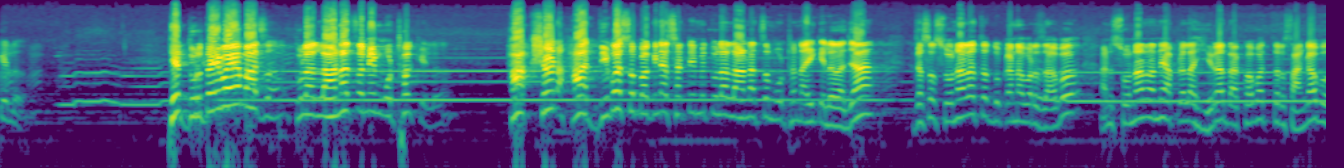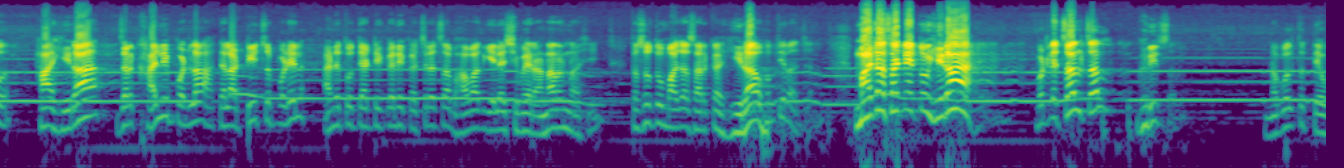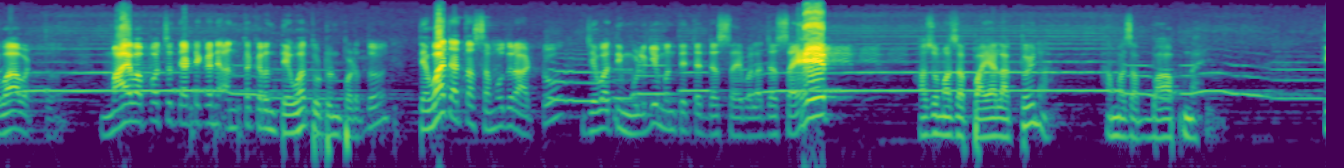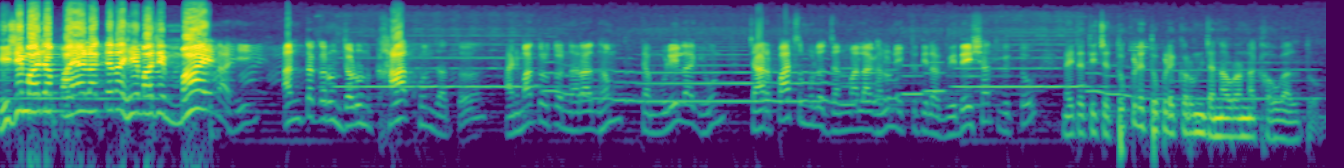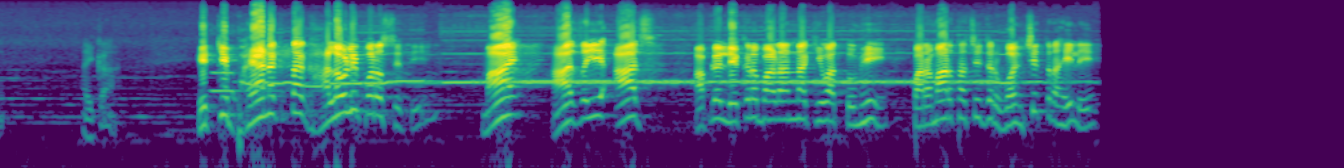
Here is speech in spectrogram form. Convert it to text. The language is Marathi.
केलं. हे दुर्दैव आहे माझं. तुला लहानाचं मी मोठं केलं. हा क्षण हा दिवस बघण्यासाठी मी तुला लहानाचं मोठं नाही केलं राजा. जसं सोनाराच्या दुकानावर जावं आणि सोनाराने आपल्याला हिरा दाखवावा तर सांगावं. हा हिरा जर खाली पडला त्याला टीच पडेल आणि तो त्या ठिकाणी कचऱ्याच्या भावात गेल्याशिवाय राहणार नाही. तसं तू माझ्यासारखा हिरा होती राजा. माझ्यासाठी तू हिरा आहे. म्हटले चल चल घरी चल. नवल तर तेव्हा वाटतं. मायबापाचं त्या ठिकाणी अंतकरण तेव्हा तुटून पडतं. तेव्हा त्याचा समुद्र आटतो. जेव्हा ती मुलगी म्हणते त्या जस साहेबाला जस साहेब हा जो माझा पाया लागतोय ना हा माझा बाप नाही. ही जी माझ्या पाया लागते ना ही माझी माय नाही. अंत करून जडून खाक होऊन जातं. आणि मात्र तो नराधम त्या मुलीला घेऊन चार पाच मुलं जन्माला घालून एक तर तिला विदेशात विकतो नाही तर तिचे तुकडे तुकडे करून जनावरांना खाऊ घालतो. ऐका इतकी भयानकता घालवली परिस्थिती. माय आजही आज आपल्या लेकर बाळांना किंवा तुम्ही परमार्थाचे जर वंचित राहिले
